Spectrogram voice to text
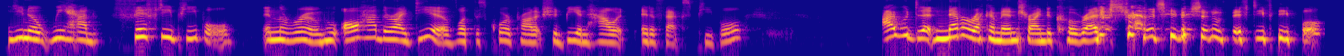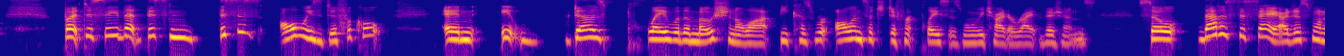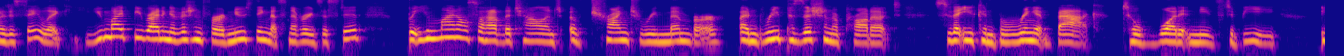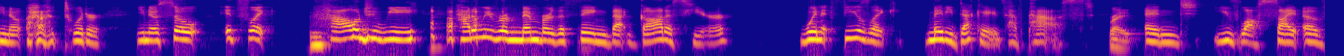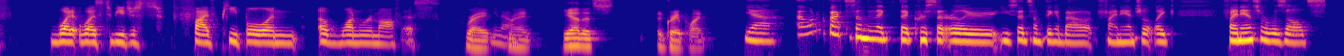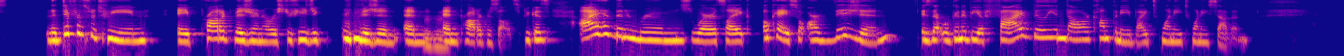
you know, we had 50 people in the room who all had their idea of what this core product should be and how it, it affects people. I would never recommend trying to co-write a strategy vision with 50 people, but to say that this this is always difficult and it does play with emotion a lot because we're all in such different places when we try to write visions. So that is to say, I just wanted to say like you might be writing a vision for a new thing that's never existed, but you might also have the challenge of trying to remember and reposition a product so that you can bring it back to what it needs to be you know twitter you know so it's like how do we how do we remember the thing that got us here when it feels like maybe decades have passed right and you've lost sight of what it was to be just five people in a one room office right You know. right yeah that's a great point Yeah. I want to go back to something that, that Chris said earlier. You said something about financial, like financial results. The difference between a product vision or a strategic vision and Mhm. and product results because i have been in rooms where it's like okay so our vision is that we're going to be a 5 billion dollar company by 2027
